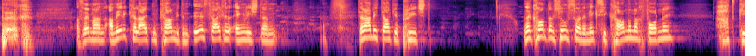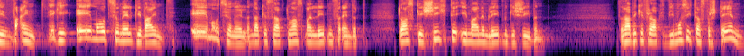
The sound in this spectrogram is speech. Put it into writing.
Back. Also wenn man Amerika leiten kann mit dem Österreicher Englisch, dann... Dann habe ich da gepreacht. Und dann kommt am Schluss so ein Mexikaner nach vorne, hat geweint, wirklich emotionell geweint, emotionell und hat gesagt, du hast mein Leben verändert. Du hast Geschichte in meinem Leben geschrieben. Dann habe ich gefragt, wie muss ich das verstehen?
